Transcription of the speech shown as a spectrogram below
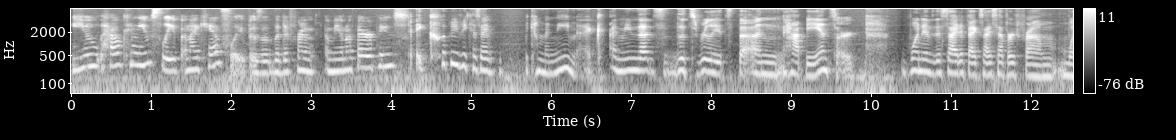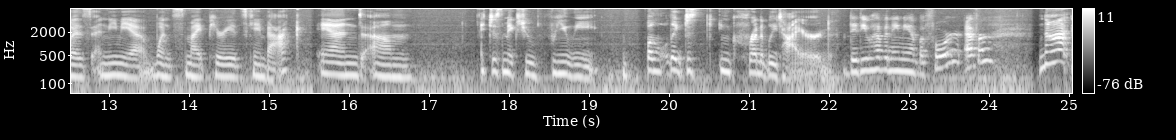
you how can you sleep and I can't sleep? Is it the different immunotherapies? It could be because I've become anemic. I mean, that's that's really it's the unhappy answer. One of the side effects I suffered from was anemia once my periods came back, and um, it just makes you really, like, just incredibly tired. Did you have anemia before ever? Not,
